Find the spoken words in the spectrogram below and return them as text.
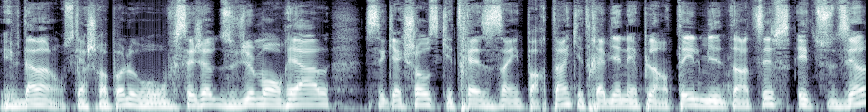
évidemment on se cachera pas là, au Cégep du Vieux Montréal, c'est quelque chose qui est très important, qui est très bien implanté, le militantisme étudiant.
